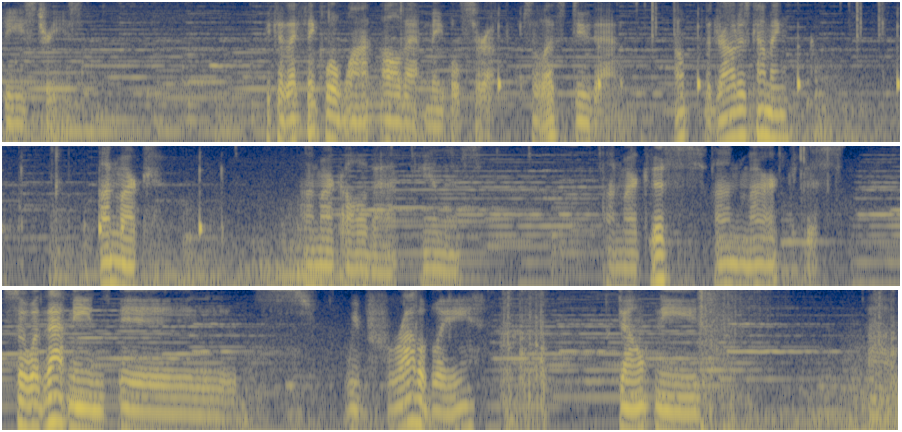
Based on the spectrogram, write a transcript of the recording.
these trees. Because I think we'll want all that maple syrup. So let's do that. Oh, the drought is coming. Unmark. Unmark all of that. And this. Unmark this. Unmark this. So what that means is we probably don't need um,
